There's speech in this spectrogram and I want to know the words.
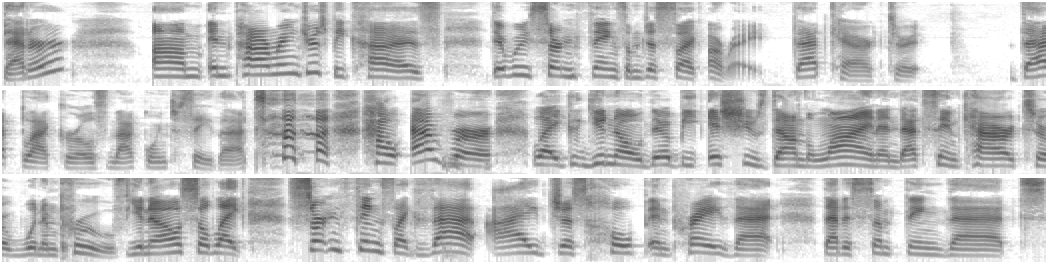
better um, in Power Rangers because there were certain things I'm just like, all right, that character that black girl is not going to say that. However, like, you know, there'll be issues down the line and that same character would improve, you know? So like certain things like that, I just hope and pray that that is something that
